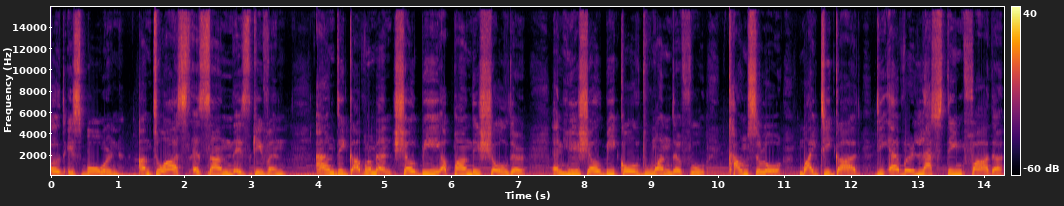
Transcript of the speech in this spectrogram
child is born, unto us a son is given, and the government shall be upon his shoulder, and he shall be called Wonderful, Counselor, Mighty God, the Everlasting Father,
